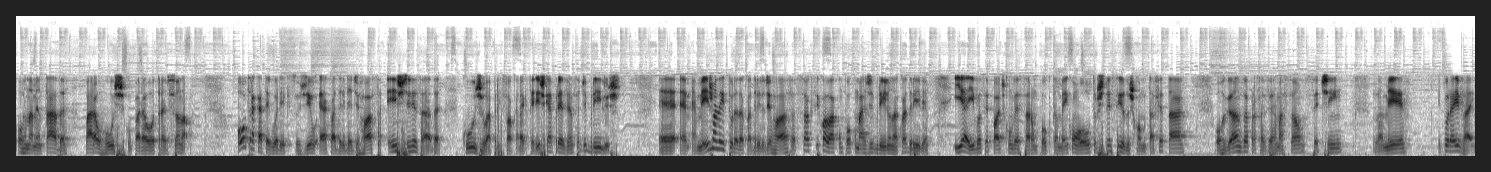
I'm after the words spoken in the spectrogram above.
ornamentada para o rústico, para o tradicional. Outra categoria que surgiu é a quadrilha de roça estilizada cujo a principal característica é a presença de brilhos. É, é, a mesma leitura da quadrilha de roça, só que se coloca um pouco mais de brilho na quadrilha. E aí você pode conversar um pouco também com outros tecidos, como tafetá, organza para fazer armação, cetim, lamê e por aí vai.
